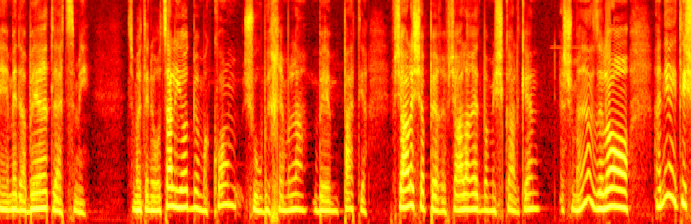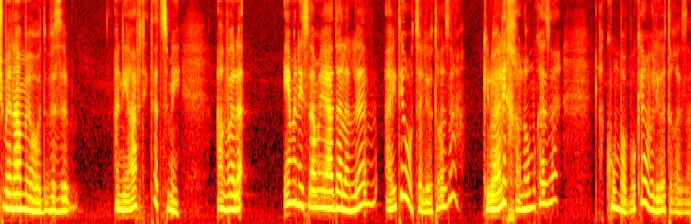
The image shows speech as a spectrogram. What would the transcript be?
אה, מדברת לעצמי. זאת אומרת, אני רוצה להיות במקום שהוא בחמלה, באמפתיה. אפשר לשפר, אפשר לרדת במשקל, כן? השמנה זה לא... אני הייתי שמנה מאוד, וזה... אני אהבתי את עצמי, אבל אם אני שמה יד על הלב, הייתי רוצה להיות רזה. כאילו, היה לי חלום כזה, לקום בבוקר ולהיות רזה.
